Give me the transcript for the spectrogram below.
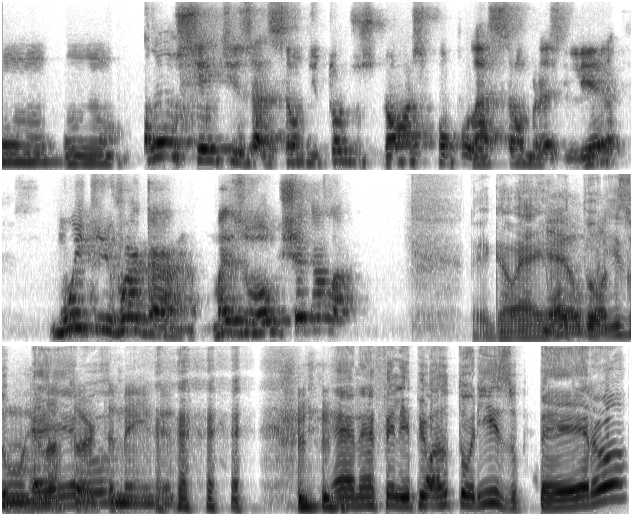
um, um conscientização de todos nós, população brasileira, muito devagar, mas vamos chegar lá. Legal, é, eu é, autorizo eu pero... relator também, viu? é, né, Felipe, eu autorizo, pero...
